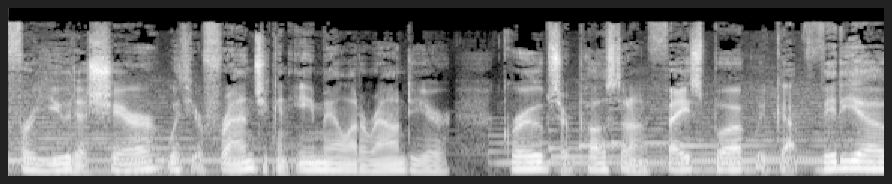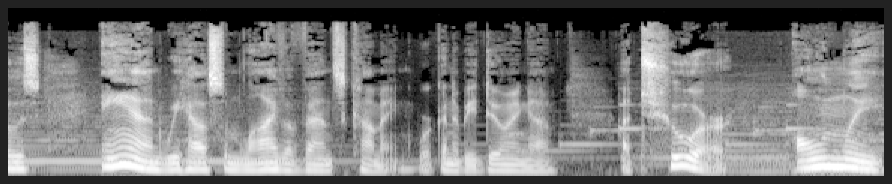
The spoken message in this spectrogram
for you to share with your friends. You can email it around to your groups or post it on Facebook. We've got videos and we have some live events coming. We're going to be doing a, a tour only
